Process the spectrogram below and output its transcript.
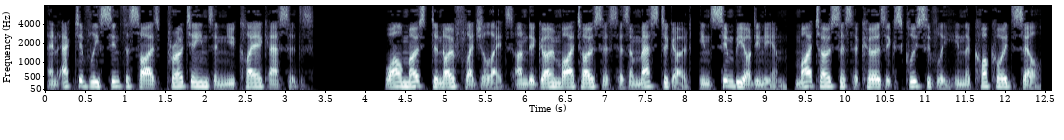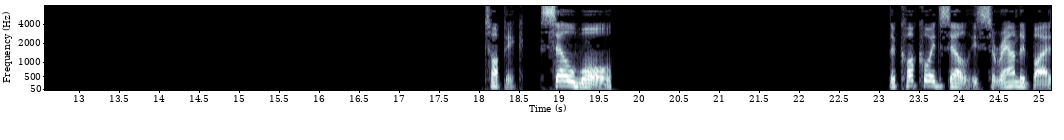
and actively synthesize proteins and nucleic acids. While most dinoflagellates undergo mitosis as a mastigote, in Symbiodinium, mitosis occurs exclusively in the coccoid cell. cell wall The coccoid cell is surrounded by a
